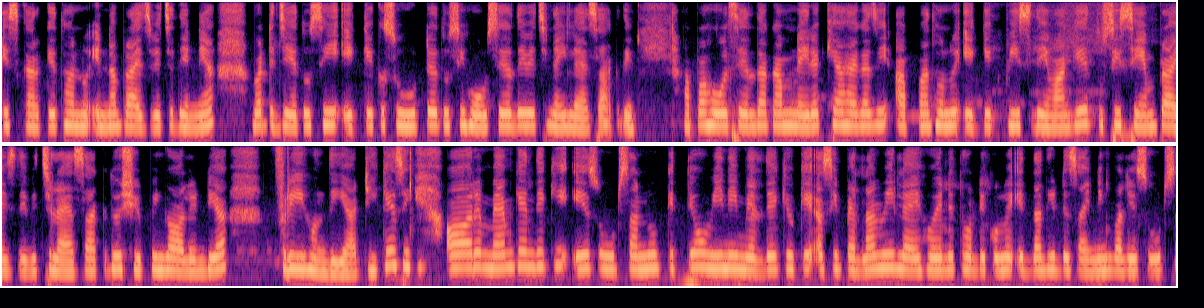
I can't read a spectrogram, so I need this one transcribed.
ਇਸ ਕਰਕੇ ਤੁਹਾਨੂੰ ਇੰਨਾ ਪ੍ਰਾਈਸ ਵਿੱਚ ਦਿੰਨੇ ਆ। ਬਟ ਜੇ ਤੁਸੀਂ ਇੱਕ ਇੱਕ ਸੂਟ ਤੁਸੀਂ ਹੋਲਸੇਲ ਦੇ ਵਿੱਚ ਨਹੀਂ ਲੈ ਸਕਦੇ, ਆਪਾਂ ਹੋਲਸੇਲ ਦਾ ਕੰਮ ਨਹੀਂ ਰੱਖਿਆ ਹੈਗਾ ਜੀ। ਆਪਾਂ ਤੁਹਾਨੂੰ ਇੱਕ ਇੱਕ ਪੀਸ ਦੇਵਾਂਗੇ, ਤੁਸੀਂ ਸੇਮ ਪ੍ਰਾਈਸ ਦੇ ਵਿੱਚ ਲੈ ਸਕਦੇ ਹੋ ਸ਼ਿਪਿੰਗ ਆਲ ਇੰਡੀਆ ਫ੍ਰੀ ਹੁੰਦੀ ਆ, ਠੀਕ ਹੈ ਜੀ? ਔਰ ਮੈਮ ਕਹਿੰਦੇ ਕਿ ਇਹ ਸੂਟ ਸਾਨੂੰ ਕਿਤਿਓਂ ਵੀ ਨਹੀਂ ਮਿਲਦੇ ਕਿਉਂਕਿ ਅਸੀਂ ਪਹਿਲਾਂ ਵੀ ਲਏ ਹੋਏ ਨੇ ਤੁਹਾਡੇ ਕੋਲੋਂ ਇਦਾਂ ਦੀ ਡਿਜ਼ਾਈਨਿੰਗ ਵਾਲੇ ਸੂਟਸ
